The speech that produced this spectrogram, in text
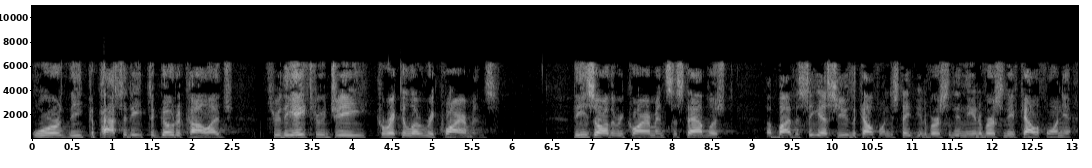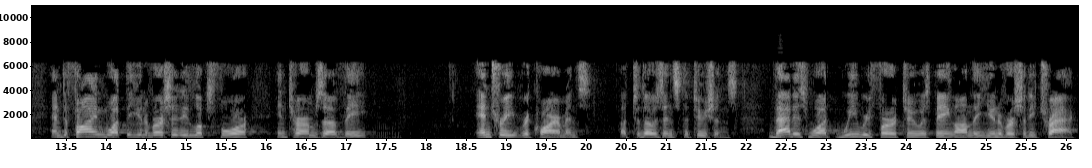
or the capacity to go to college through the A through G curricular requirements. These are the requirements established uh, by the CSU, the California State University, and the University of California, and define what the university looks for in terms of the entry requirements uh, to those institutions. That is what we refer to as being on the university track.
